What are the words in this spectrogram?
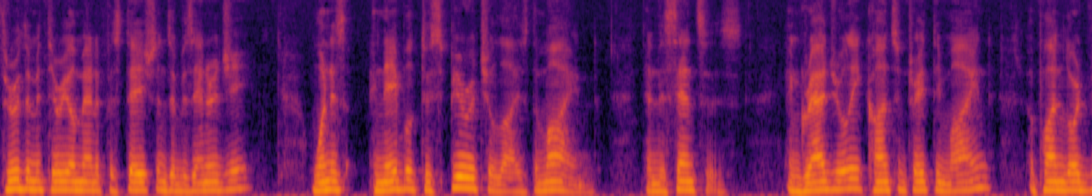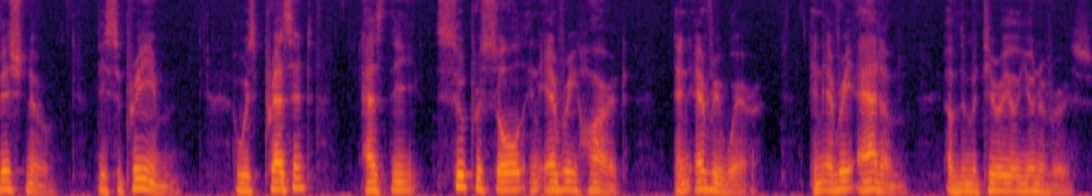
through the material manifestations of his energy, one is enabled to spiritualize the mind and the senses and gradually concentrate the mind upon Lord Vishnu, the Supreme, who is present as the Supersoul in every heart and everywhere, in every atom of the material universe.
